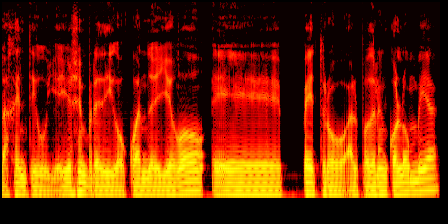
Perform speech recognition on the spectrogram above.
la gente huye. Yo siempre digo, cuando llegó eh, Petro al poder en Colombia,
